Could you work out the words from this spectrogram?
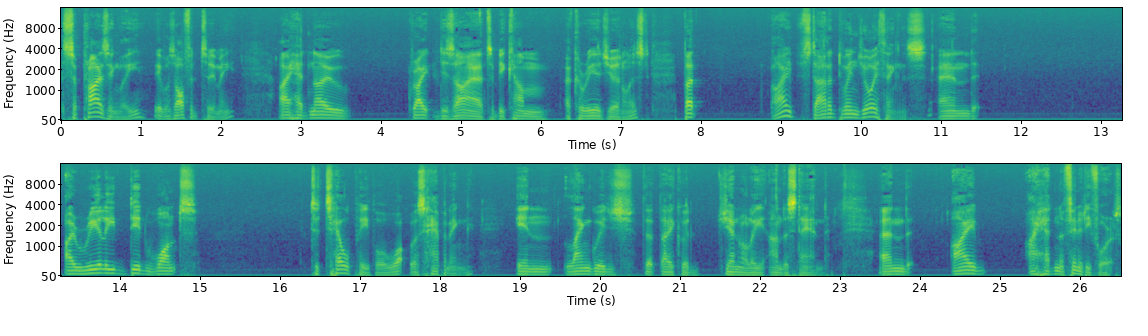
surprisingly, it was offered to me. I had no great desire to become a career journalist, but I started to enjoy things, and I really did want to tell people what was happening in language that they could generally understand. And I, I had an affinity for it.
